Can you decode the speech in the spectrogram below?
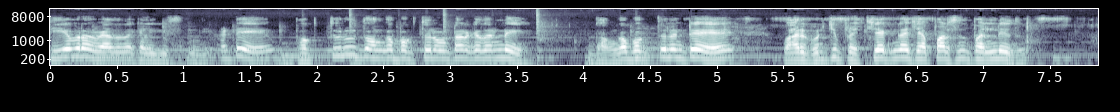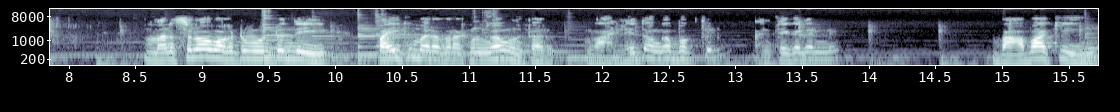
తీవ్ర వేదన కలిగిస్తుంది. అంటే భక్తులు దొంగ భక్తులు ఉంటారు కదండి. దొంగ భక్తులు అంటే వారి గురించి ప్రత్యేకంగా చెప్పాల్సిన పని లేదు. మనసులో ఒకటి ఉంటుంది పైకి మరొక రకంగా ఉంటారు. వాళ్ళే దొంగ భక్తులు అంతే కదండి. బాబాకి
